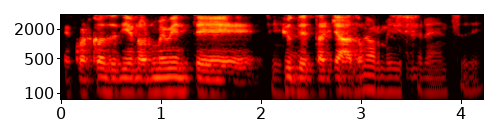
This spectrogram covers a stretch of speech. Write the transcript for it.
è qualcosa di enormemente sì, più dettagliato. Enormi differenze, sì.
